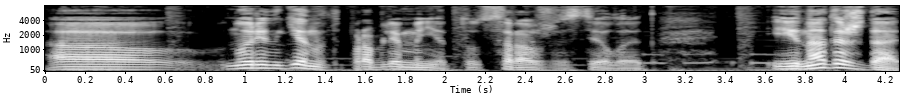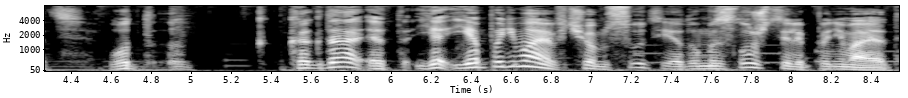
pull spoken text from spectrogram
А, ну, рентген это проблемы нет, тут сразу же сделают. И надо ждать. Вот э, когда это... Я, я понимаю, в чем суть, я думаю, слушатели понимают.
